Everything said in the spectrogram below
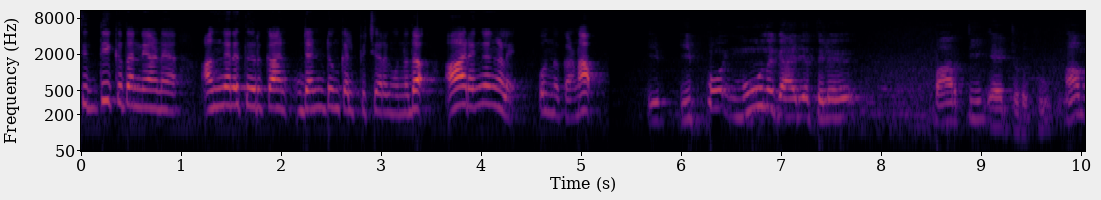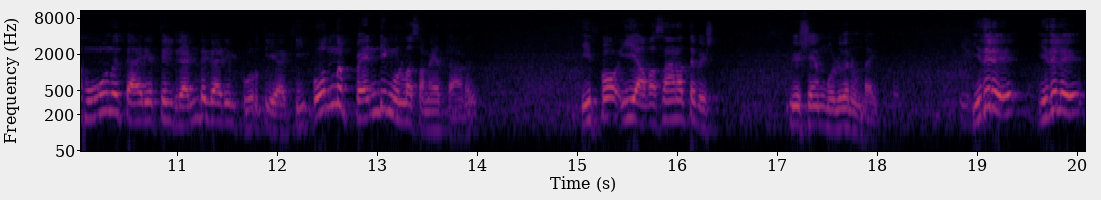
സിദ്ദീഖ് തന്നെയാണ് അങ്ങനെ തീർക്കാൻ രണ്ടും കൽപ്പിച്ചിറങ്ങുന്നത്. ആ രംഗങ്ങളെ ഒന്ന് കാണാം. ഇപ്പോ മൂന്ന് കാര്യത്തിൽ പാർട്ടി ഏറ്റെടുത്തു. ആ മൂന്ന് കാര്യത്തിൽ രണ്ട് കാര്യം പൂർത്തിയാക്കി. ഒന്ന് പെൻഡിംഗ് ഉള്ള സമയത്താണ് ഇപ്പോ ഈ അവസാനത്തെ വിഷ- വിഷയം മുഴുവൻ ഉണ്ടായിട്ടുള്ളത് ഇതിൽ ഇതിൽ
